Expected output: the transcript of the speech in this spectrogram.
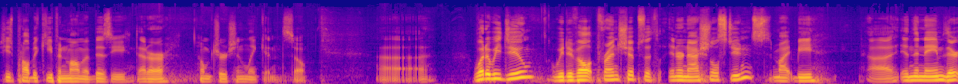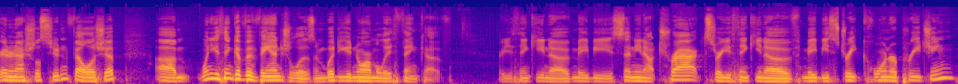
she's probably keeping mama busy at our home church in Lincoln. So, uh, what do we do? We develop friendships with international students. It might be uh, in the name their International Student Fellowship. Um, when you think of evangelism, what do you normally think of? Are you thinking of maybe sending out tracts? Are you thinking of maybe street corner preaching?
